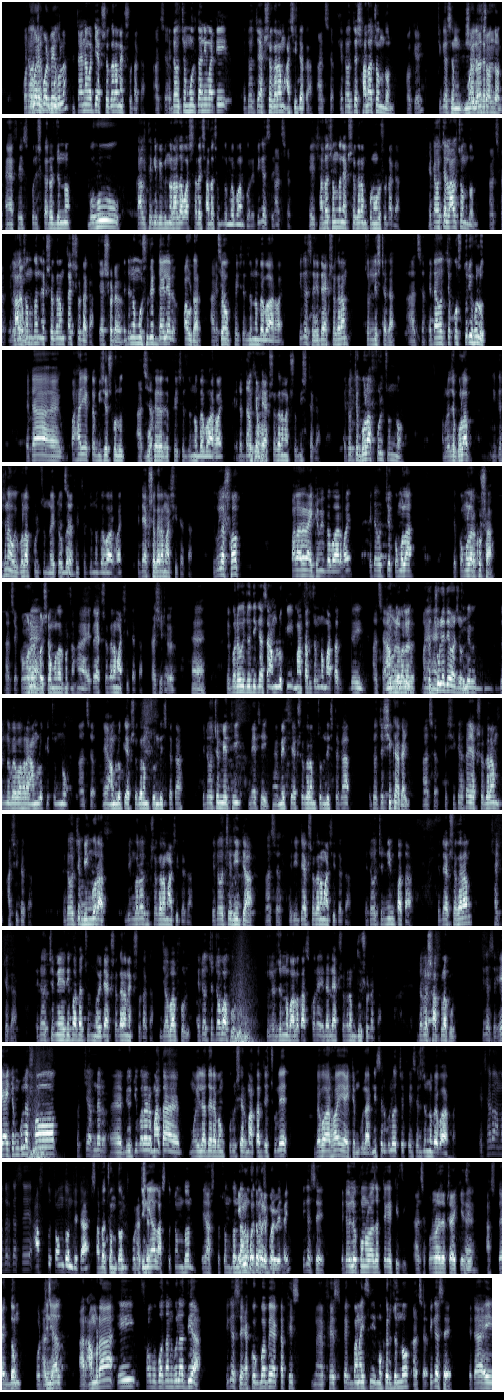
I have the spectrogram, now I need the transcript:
কত করে পড়বে মুল- চায়না মাটি একশো গ্রাম একশো টাকা। আচ্ছা। এটা হচ্ছে মুলতানি মাটি এটা হচ্ছে একশো গ্রাম আশি টাকা। আচ্ছা। এটা হচ্ছে সাদা চন্দন। ওকে। ঠিক আছে মহিলাদের চন্দন। হ্যাঁ ফেস পরিষ্কারের জন্য বহু কাল থেকে বিভিন্ন রাজা বাদশারা সাদা চন্দন ব্যবহার করে ঠিক আছে? আচ্ছা। এই সাদা চন্দন একশো গ্রাম পনেরোশো টাকা। এটা হচ্ছে লাল চন্দন। আচ্ছা লাল চন্দন একশো গ্রাম চারশো টাকা। চারশো টাকা। এটা হলো মুসুরির ডাইলের পাউডার আচ্ছা। এটাও ফেসের জন্য ব্যবহার হয়। ঠিক আছে? এটা একশো গ্রাম চল্লিশ টাকা। আচ্ছা। এটা হচ্ছে কস্তুরি হলুদ। এটা পাহাড়ি একটা বিশেষ হলুদ আচ্ছা। মুখে ফেসের জন্য ব্যবহার হয়। এটার দাম একশো গ্রাম একশো বিশ টাকা। এটা হচ্ছে গোলাপ ফুল চূর্ণ। আমরা যে গোলাপ ইকাশে না ওই গোলাপ ফুল চূর্ণ এটাও আচ্ছা। ফেসের জন্য ব্যবহার হয়। এটা একশো গ্রাম আশি টাকা। এগুলা সব পার্লারের আইটেমে ব্যবহার হয়। এটা হচ্ছে কমলা কমলার খোসা। আচ্ছা কমলার হ্যাঁ, খোসা। কমলার খোসা হ্যাঁ এটা একশো গ্রাম আশি টাকা। আশি টাকা। হ্যাঁ এবারে ওই যদি আছে আমলকি মাথার জন্য মাথার আচ্ছা আমলকি হ্যাঁ, চুলে দেওয়ার জন্য। জন্য ব্যবহার হয় আমলকি চূর্ণ। আচ্ছা। এই আমলকি একশো গ্রাম চল্লিশ টাকা। এটা হচ্ছে মেথি। মেথি? হ্যাঁ মেথি একশো গ্রাম চল্লিশ টাকা। এটা হচ্ছে শিখাকাই। আচ্ছা। শিখাকাই একশো গ্রাম আশি টাকা। এটা হচ্ছে বিঙ্গরাজ। বিঙ্গরাজ একশো গ্রাম আশি টাকা। এটা হচ্ছে রিটা। আচ্ছা এটা একশো গ্রাম আশি টাকা। এটা হচ্ছে নিম পাতা। এটা একশো গ্রাম ষাট টাকা। এটা হচ্ছে মেহেদি পাতা চূর্ণ। এটা একশো গ্রাম একশো টাকা। জবা ফুল। এটা হচ্ছে জবা ফুল। চুলের জন্য ভালো কাজ করে। এটা হলো একশো গ্রাম দুইশো টাকা। এটা হলো শাপলা ফুল। ঠিক আছে? এই আইটেমগুলো সব হচ্ছে আপনার বিউটি পার্লার মাথা মহিলাদের এবং পুরুষের মাথার যে চুলে ব্যবহার হয় এই আইটেমগুলো আর নিচেরগুলো হচ্ছে ফেসের জন্য ব্যবহার হয়। এছাড়াও আমাদের কাছে আস্ত চন্দন যেটা সাদা চন্দন অরিজিনাল আস্ত চন্দন এই আস্ত চন্দন কত করে পড়বে ভাই? ঠিক আছে? এটা হলো পনেরো হাজার টাকা কেজি। আচ্ছা পনেরো হাজার টাকা কেজি। হ্যাঁ, আস্ত একদম অরিজিনাল আর আমরা এই সব উপাদানগুলা দিয়া ঠিক আছে এককভাবে একটা ফেস ফেস প্যাক বানাইছি মুখের জন্য। আচ্ছা। ঠিক আছে? এটা এই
